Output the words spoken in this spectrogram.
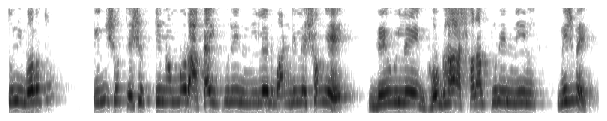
তুমি বলো তো তিনশো তেষট্টি নম্বর আকাইপুরের নীলের বান্ডিলের সঙ্গে দেউলে, ঘোঘা, সরাবপুরের নীল মিশবে?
